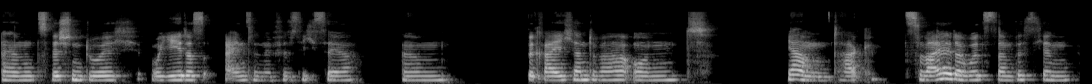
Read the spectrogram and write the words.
ähm, zwischendurch, wo jedes einzelne für sich sehr ähm, bereichernd war. Und ja, am Tag zwei, da wurde es dann ein bisschen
